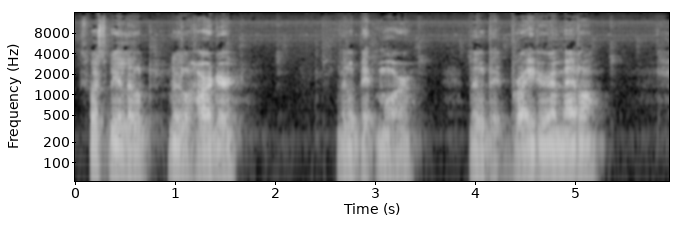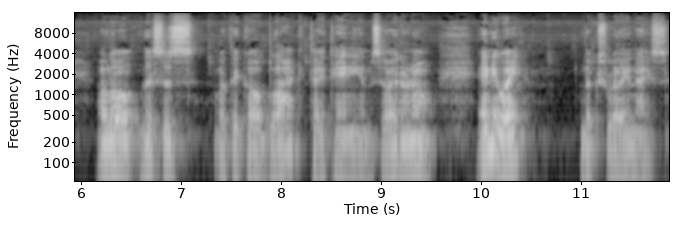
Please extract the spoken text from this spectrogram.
It's supposed to be a little, little harder, a little bit more, a little bit brighter a metal. Although this is what they call black titanium, so I don't know. Anyway, Looks really nice.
